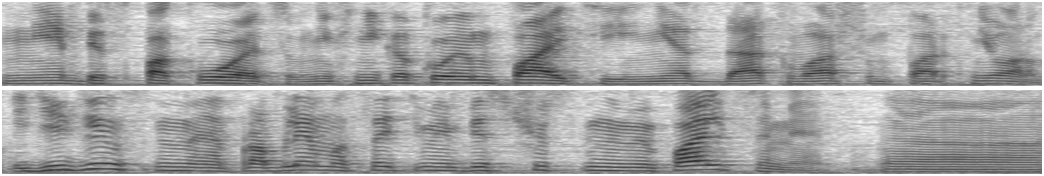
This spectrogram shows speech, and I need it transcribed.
не беспокоятся, у них никакой эмпатии нет, да, к вашим партнерам. Единственная проблема с этими бесчувственными пальцами, э,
